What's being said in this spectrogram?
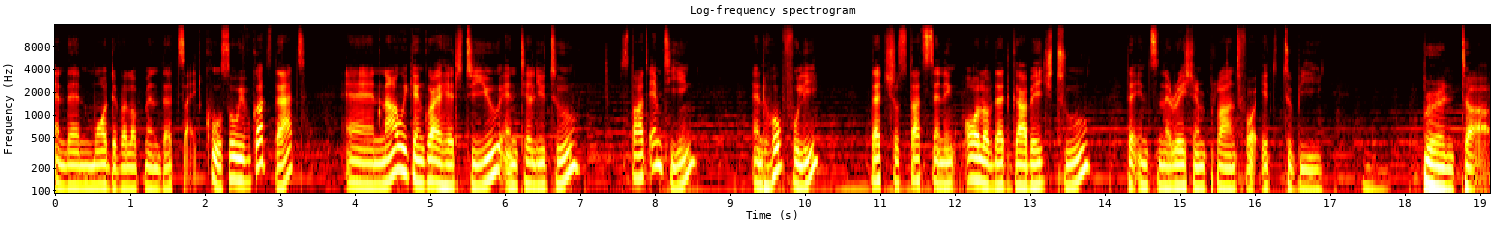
and then more development that side. Cool so we've got that. And now we can go ahead to you and tell you to start emptying. And hopefully that should start sending all of that garbage to the incineration plant for it to be burnt up.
